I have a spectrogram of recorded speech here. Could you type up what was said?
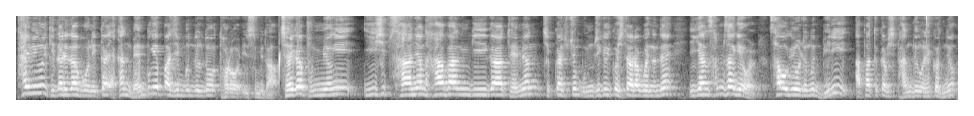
타이밍을 기다리다 보니까 약간 멘붕에 빠진 분들도 덜어 있습니다. 제가 분명히 24년 하반기가 되면 집값이 좀 움직일 것이다 라고 했는데 이게 한 3, 4개월, 4, 5개월 정도 미리 아파트 값이 반등을 했거든요.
